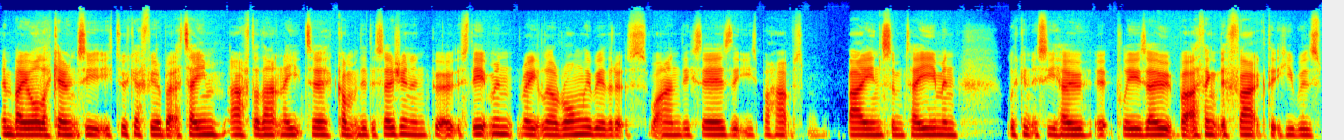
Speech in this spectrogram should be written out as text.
And by all accounts, he, he took a fair bit of time after that night to come to the decision and put out the statement, rightly or wrongly, whether it's what Andy says that he's perhaps buying some time and looking to see how it plays out. But I think the fact that he was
